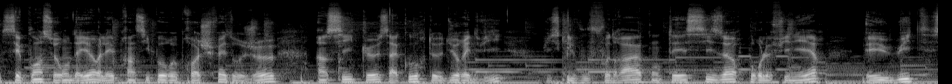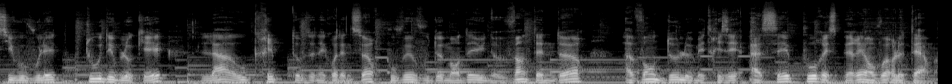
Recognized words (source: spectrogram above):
Ces points seront d'ailleurs les principaux reproches faits au jeu, ainsi que sa courte durée de vie, puisqu'il vous faudra compter 6 heures pour le finir, et 8 si vous voulez tout débloquer, là où Crypt of the Necrodancer pouvait vous demander une vingtaine d'heures avant de le maîtriser assez pour espérer en voir le terme.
